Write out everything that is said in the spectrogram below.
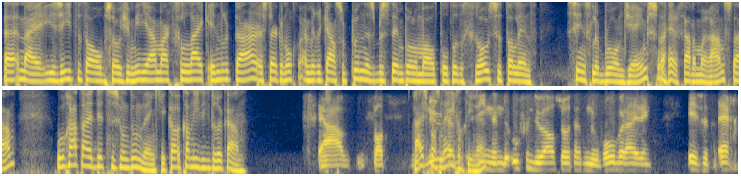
Uh, nou ja, je ziet het al op social media, maakt gelijk indruk daar. Sterker nog, Amerikaanse pundits bestempelen hem al tot het grootste talent sinds LeBron James. Nou ja, ga er maar aan staan. Hoe gaat hij dit seizoen doen, denk je? Kan, kan hij die druk aan? Ja, wat hij is pas 19, hè? In de oefenduel, zo in de voorbereiding, is het echt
